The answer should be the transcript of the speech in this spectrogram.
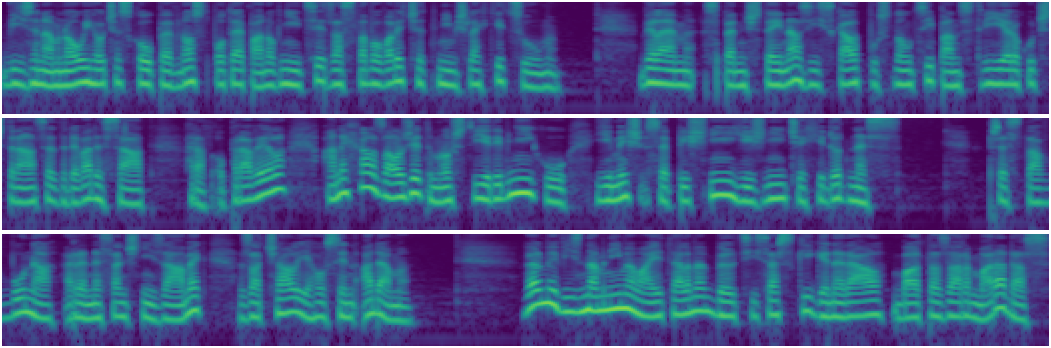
Významnou jeho českou pevnost poté panovníci zastavovali četným šlechticům. Vilém z Pernštejna získal pusnoucí panství roku 1490, hrad opravil a nechal založit množství rybníků, jimiž se pišní jižní Čechy dodnes. Přestavbu na renesanční zámek začal jeho syn Adam. Velmi významným majitelem byl císařský generál Baltazar Maradas,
